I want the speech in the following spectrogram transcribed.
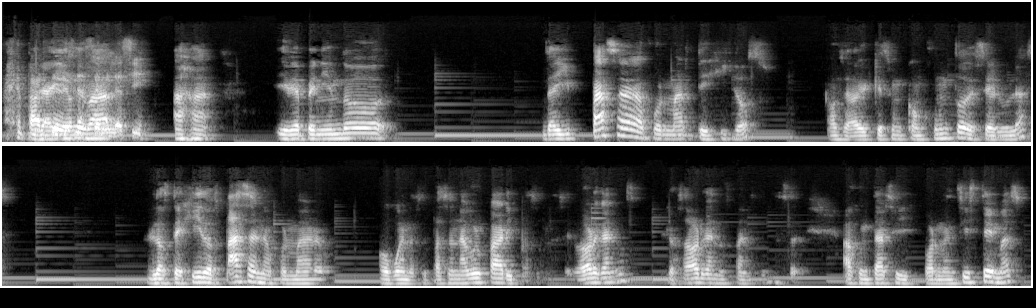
Parte de una va- célula, sí. Ajá. Y dependiendo, de ahí pasa a formar tejidos, o sea, que es un conjunto de células. Los tejidos pasan a formar, o bueno, se pasan a agrupar y pasan a ser órganos. Los órganos van a juntarse y forman sistemas.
